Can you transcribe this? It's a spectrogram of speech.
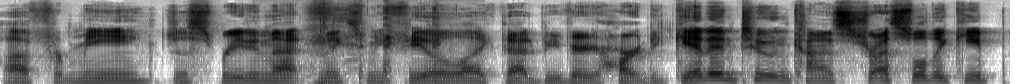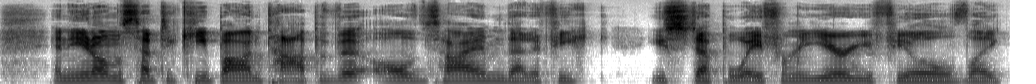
Uh, for me, just reading that makes me feel like that'd be very hard to get into and kind of stressful to keep. And you'd almost have to keep on top of it all the time. That if you you step away from a year, you feel like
